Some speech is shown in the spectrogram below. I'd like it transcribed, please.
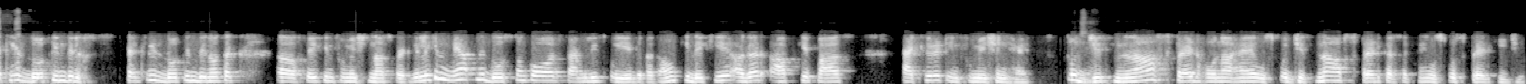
एटलीस्ट दो तीन दिन एटलीस्ट दो तीन दिनों तक फेक uh, इन्फॉर्मेशन ना स्प्रेड करे लेकिन मैं अपने दोस्तों को और फैमिलीज़ को ये बताता हूँ कि देखिए अगर आपके पास एक्यूरेट इन्फॉर्मेशन है तो जितना स्प्रेड होना है उसको जितना आप स्प्रेड कर सकते हैं उसको स्प्रेड कीजिए।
